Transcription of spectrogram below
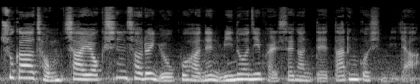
추가 정차역 신설을 요구하는 민원이 발생한 데 따른 것입니다.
